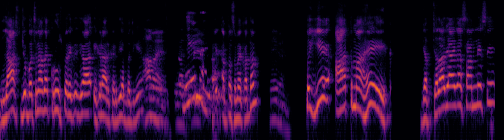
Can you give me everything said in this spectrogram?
लास्ट जो बचना था क्रूज पर इकरार कर दिया बच गया। अब तो समय खत्म। तो ये आत्मा है एक। जब चला जाएगा सामने से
